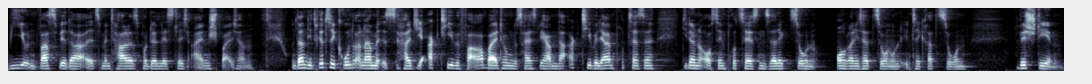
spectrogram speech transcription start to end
wie und was wir da als mentales Modell letztlich einspeichern. Und dann die dritte Grundannahme ist halt die aktive Verarbeitung. Das heißt, wir haben da aktive Lernprozesse, die dann aus den Prozessen Selektion, Organisation und Integration bestehen.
